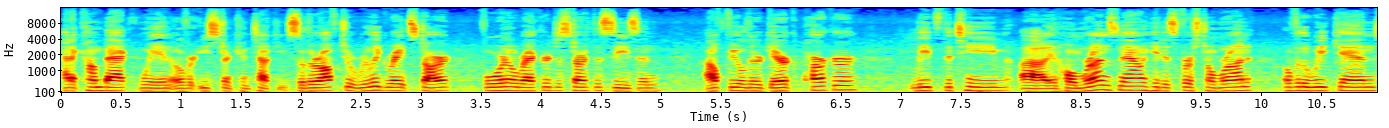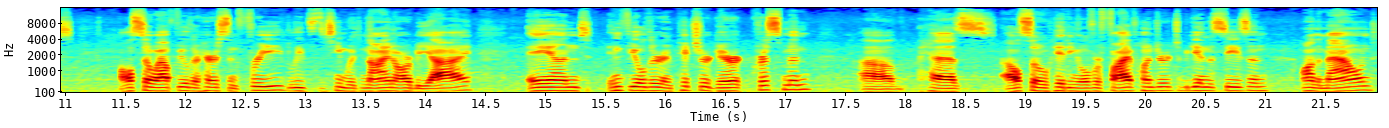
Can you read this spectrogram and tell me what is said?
had a comeback win over Eastern Kentucky. So they're off to a really great start, 4 0 record to start the season. Outfielder Gehrig Parker leads the team uh, in home runs now. He hit his first home run over the weekend. Also, outfielder Harrison Freed leads the team with nine RBI. And infielder and pitcher Garrett Chrisman uh, has also hitting over 500 to begin the season on the mound.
